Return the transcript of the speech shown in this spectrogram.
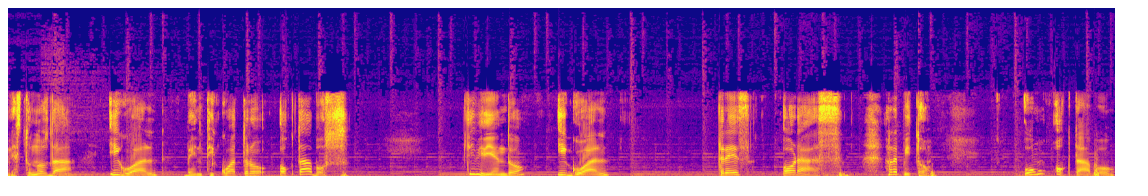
Esto nos da igual 24 octavos. Dividiendo igual 3 horas. Repito, un octavo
